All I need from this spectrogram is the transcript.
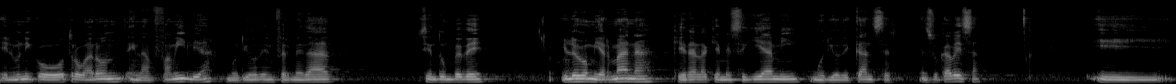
el único otro varón en la familia, murió de enfermedad siendo un bebé. Y luego mi hermana, que era la que me seguía a mí, murió de cáncer en su cabeza. Y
